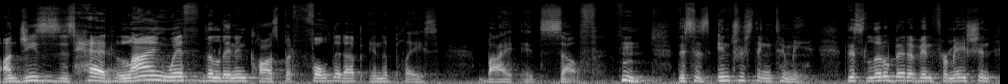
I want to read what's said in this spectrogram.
on Jesus' head, lying with the linen cloth, but folded up in a place by itself. Hmm, this is interesting to me. This little bit of information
